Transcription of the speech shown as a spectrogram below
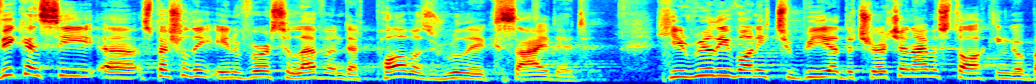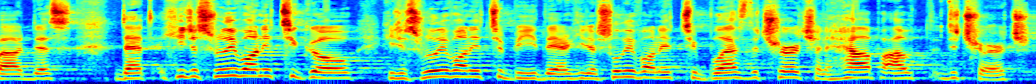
we can see, uh, especially in verse 11, that Paul was really excited he really wanted to be at the church, and I was talking about this that he just really wanted to go, he just really wanted to be there, he just really wanted to bless the church and help out the church.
